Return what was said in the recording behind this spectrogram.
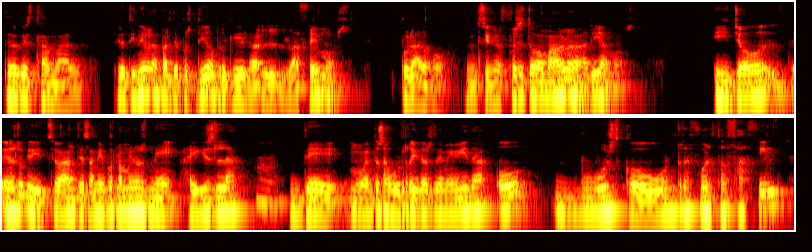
de lo que está mal. Pero tiene una parte positiva porque lo hacemos por algo. Si nos fuese todo malo, no lo haríamos. Y yo, es lo que he dicho antes, a mí por lo menos me aísla Mm, de momentos aburridos de mi vida o busco un refuerzo fácil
